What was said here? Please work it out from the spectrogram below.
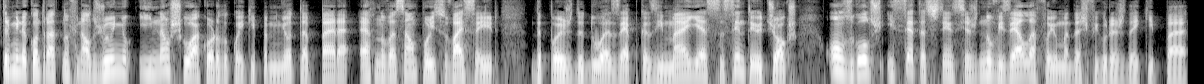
termina contrato no final de junho e não chegou a acordo com a equipa minhota para a renovação, por isso vai sair depois de duas épocas e meia, 68 jogos, 11 golos e 7 assistências no Vizela, foi uma das figuras da equipa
